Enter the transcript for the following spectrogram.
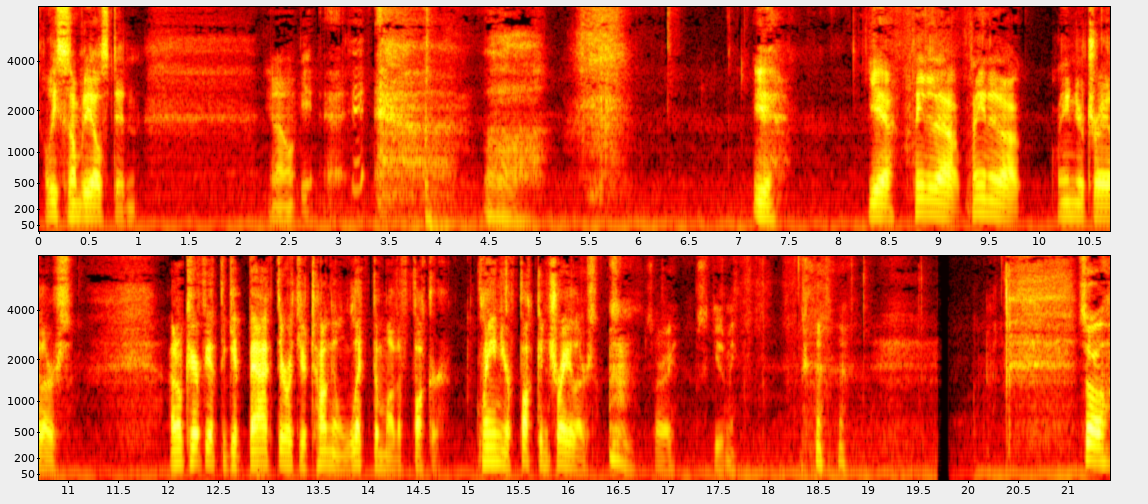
At least somebody else didn't. You know. Uh, yeah. Yeah. Clean it out. Clean it out. Clean your trailers. I don't care if you have to get back there with your tongue and lick the motherfucker. Clean your fucking trailers. Sorry. Excuse me. so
